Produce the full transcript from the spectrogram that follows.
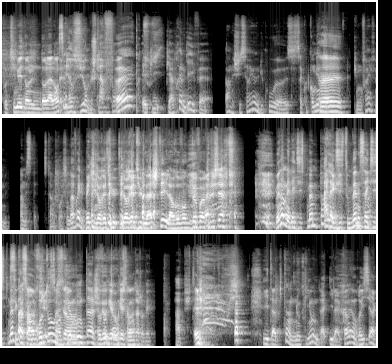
continué dans, le- dans la lancée. Bien sûr, mais je la vends. Ouais. Et puis, puis après, le gars, il fait Ah, mais je suis sérieux, du coup, euh, ça, ça coûte combien toi? Ouais. Puis mon frère, il fait Mais, ah, mais c'était c'était un poisson d'avril. Mec, il aurait dû, il aurait dû l'acheter et la revendre deux fois plus cher. Mais non, mais elle existe même pas. Ah, elle existe même mais ça pas existe même C'est pas. quoi, c'est un vieux- proto ou C'est un vieux un- montage. Ok, ok, ok, c'est un montage, ok. Ah putain. Et- Il était ah, putain, nos clients, il a, il a quand même réussi à.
